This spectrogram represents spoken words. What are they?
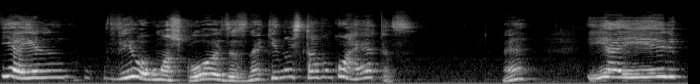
E aí ele viu algumas coisas né, que não estavam corretas. Né? E aí ele,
